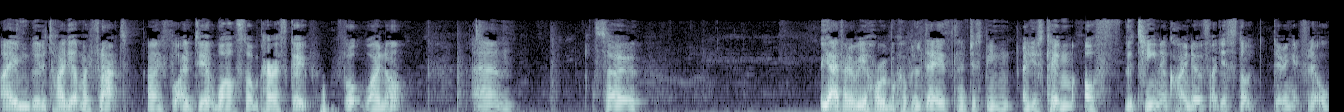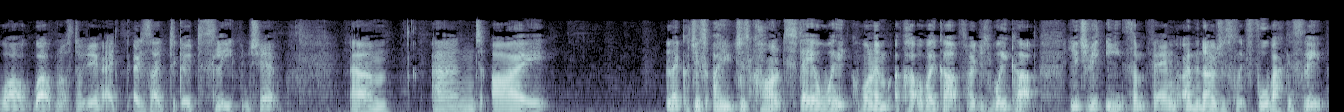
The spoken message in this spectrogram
I'm going to tidy up my flat, and I thought I'd do it whilst on Periscope. Thought why not? Um, so yeah, I've had a really horrible couple of days. I've just been I just came off the Tina kind of. I just stopped doing it for a little while. Well, not stopped doing it. I, I decided to go to sleep and shit. Um, and I like just I just can't stay awake when I'm I can't wake up. So I just wake up, literally eat something, and then I just like fall back asleep.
